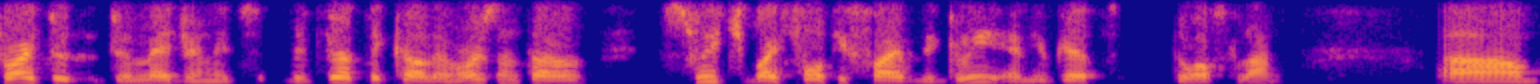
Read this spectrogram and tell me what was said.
Try to, to imagine it's the vertical and horizontal switch by 45 degree and you get dual. Um,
